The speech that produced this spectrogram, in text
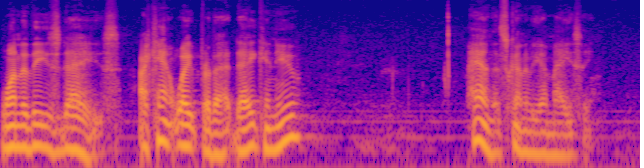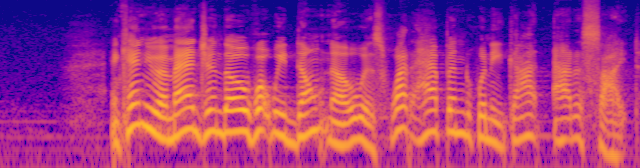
one of these days. I can't wait for that day. Can you? Man, that's going to be amazing. And can you imagine, though, what we don't know is what happened when he got out of sight?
